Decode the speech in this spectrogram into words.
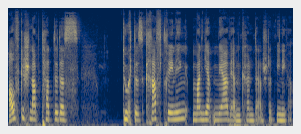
aufgeschnappt hatte, dass durch das Krafttraining man ja mehr werden könnte anstatt weniger.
